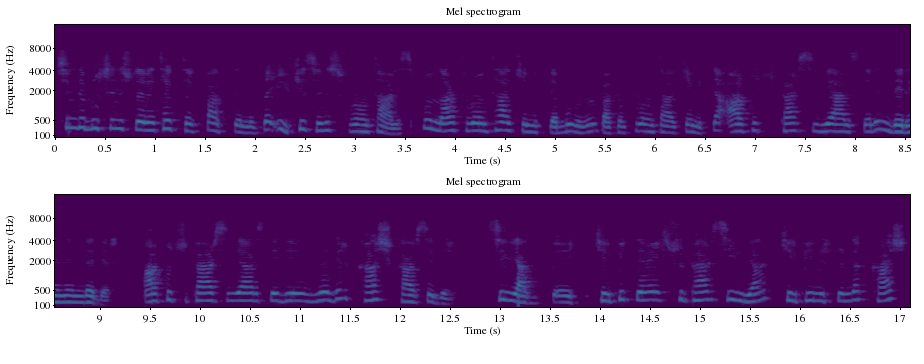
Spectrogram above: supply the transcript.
Şimdi bu sinüslere tek tek baktığımızda ilki sinüs frontalis. Bunlar frontal kemikte bulunur. Bakın frontal kemikte arcus superciliarislerin derinindedir. Arcus superciliaris dediğimiz nedir? Kaş kavsidir. Silya e, kirpik demek süper silya kirpiğin üstünde kaş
